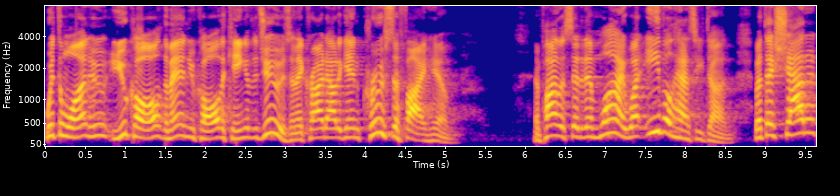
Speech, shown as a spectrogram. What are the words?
with the one who you call, the man you call the king of the Jews? And they cried out again, Crucify him. And Pilate said to them, Why? What evil has he done? But they shouted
